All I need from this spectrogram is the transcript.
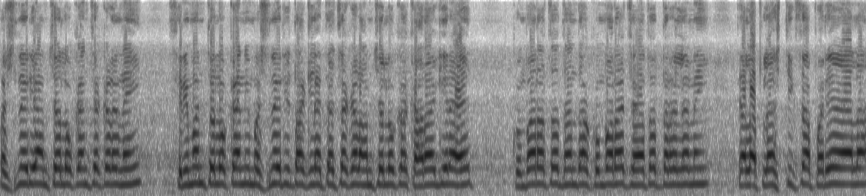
मशिनरी आमच्या लोकांच्याकडे नाही. श्रीमंत लोकांनी मशिनरी टाकल्या त्याच्याकडे आमचे लोक कारागीर आहेत. कुंभाराचा धंदा कुंभाराच्या हातात राहिला नाही त्याला प्लॅस्टिकचा पर्याय आला.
